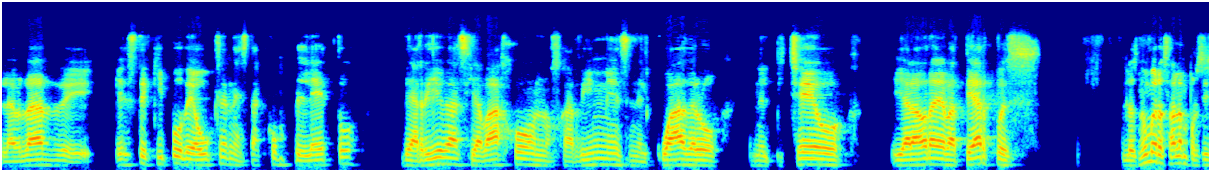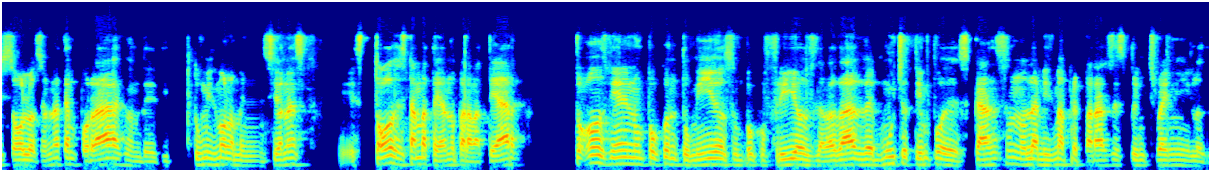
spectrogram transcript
La verdad, eh, este equipo de Oakland está completo de arriba hacia abajo, en los jardines, en el cuadro, en el picheo, y a la hora de batear, pues los números hablan por sí solos. En una temporada donde tú mismo lo mencionas, es- todos están batallando para batear, todos vienen un poco entumidos, un poco fríos, la verdad, de mucho tiempo de descanso, no es la misma prepararse Spring Training los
